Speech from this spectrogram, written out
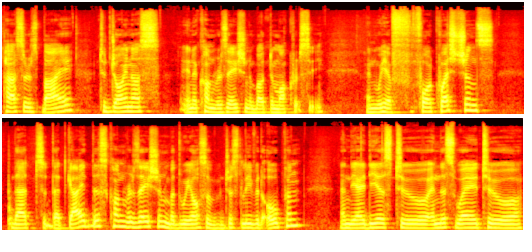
passers-by to join us in a conversation about democracy. And we have four questions that that guide this conversation, but we also just leave it open. And the idea is to, in this way, to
